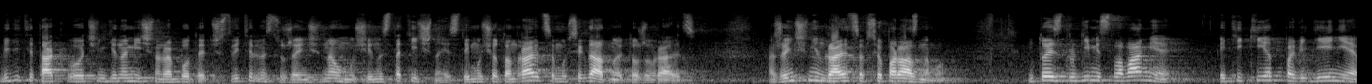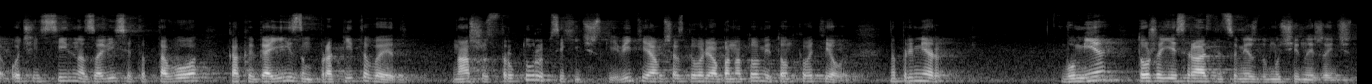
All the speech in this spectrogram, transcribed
Видите, так очень динамично работает чувствительность у женщины, а у мужчины статично. Если ему что-то нравится, ему всегда одно и то же нравится. А женщине нравится все по-разному. Ну, то есть, другими словами, этикет поведения очень сильно зависит от того, как эгоизм пропитывает наши структуры психические. Видите, я вам сейчас говорю об анатомии тонкого тела. Например, в уме тоже есть разница между мужчиной и женщиной.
